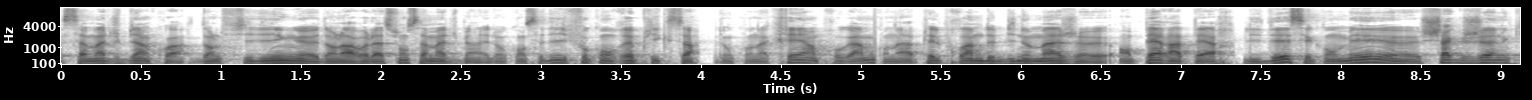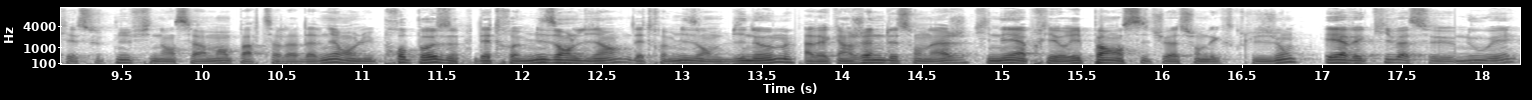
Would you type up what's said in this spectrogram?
ça match bien, quoi. Dans le feeling, dans la relation, ça match bien. Et donc, on s'est dit, il faut qu'on réplique ça. Donc, on a créé un programme qu'on a appelé le programme de binomage en paire à paire. L'idée, c'est qu'on met chaque jeune qui est soutenu financièrement par Tirelire d'avenir, on lui propose d'être mis en lien, d'être mis en binôme avec un jeune de son âge qui n'est a priori pas en situation d'exclusion et avec qui va se nouer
